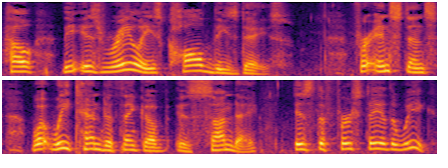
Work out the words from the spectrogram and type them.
how the Israelis called these days. For instance, what we tend to think of as Sunday is the first day of the week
